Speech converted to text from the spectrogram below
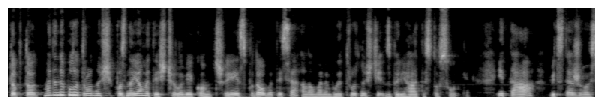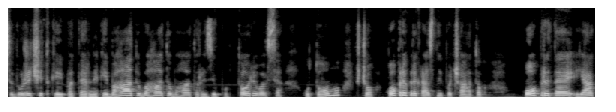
Тобто, в мене не було труднощів познайомитись з чоловіком чи сподобатися, але у мене були труднощі зберігати стосунки. І та відстежувався дуже чіткий патерн, який багато, багато, багато разів повторювався у тому, що, попри прекрасний початок, попри те, як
